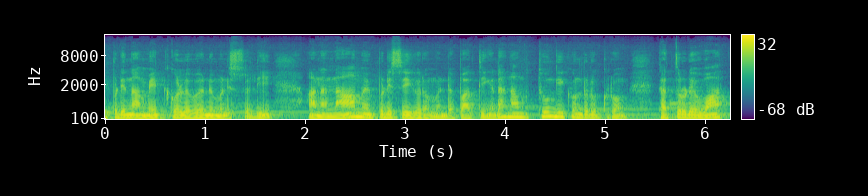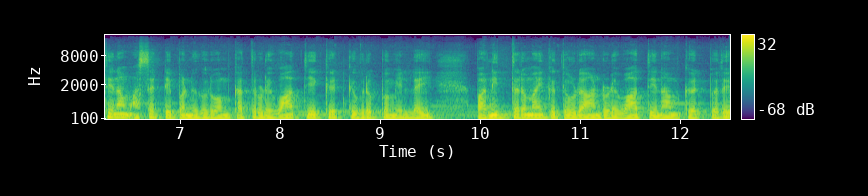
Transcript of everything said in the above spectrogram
எப்படி நாம் மேற்கொள்ள வேண்டும்னு சொல்லி ஆனால் நாம் எப்படி செய்கிறோம் என்று பார்த்தீங்கன்னா நாம் தூங்கி கொண்டிருக்கிறோம். கத்தருடைய வார்த்தையை நாம் அசட்டை பண்ணுகிறோம். கத்தருடைய வார்த்தையை கேட்க விருப்பம் இல்லை. ப நித்திர மயக்கத்தோடு ஆண்டோடைய வார்த்தையை நாம் கேட்பது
